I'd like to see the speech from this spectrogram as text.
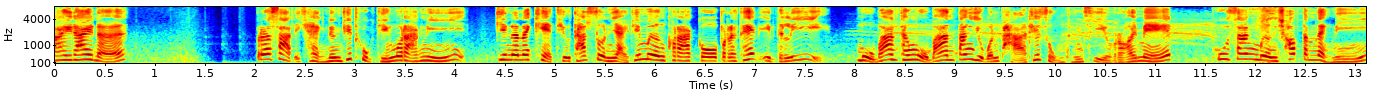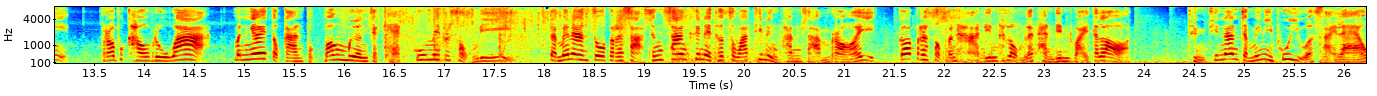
ล้ๆได้นะ ปราสาทอีกแห่งหนึ่งที่ถูกทิ้งร้างนี้ กินอาณาเขตทิวทัศน์ส่วนใหญ่ที่เมืองคราโกประเทศอิตาลี หมู่บ้านทั้งหมู่บ้านตั้งอยู่บนผาที่สูงถึง 400 เมตร ผู้สร้างเมืองชอบตำแหน่งนี้ เพราะพวกเขารู้ว่ามันง่ายต่อการปกป้องเมืองจากแขกผู้ไม่ประสงค์ดี แต่ไม่นานตัวปราสาทซึ่งสร้างขึ้นในทศวรรษที่ 1,300 ก็ประสบปัญหาดินถล่มและแผ่นดินไหวตลอด ถึงที่นั่นจะไม่มีผู้อยู่อาศัยแล้ว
